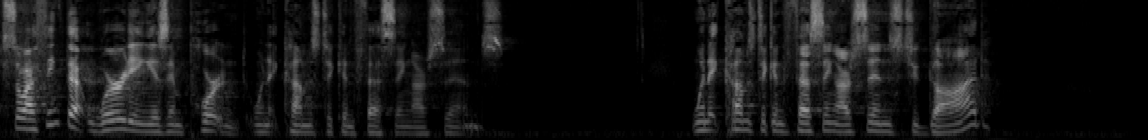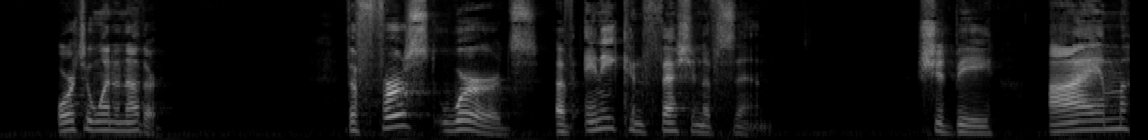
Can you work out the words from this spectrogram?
So I think that wording is important when it comes to confessing our sins. When it comes to confessing our sins to God or to one another. The first words of any confession of sin should be, I'm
